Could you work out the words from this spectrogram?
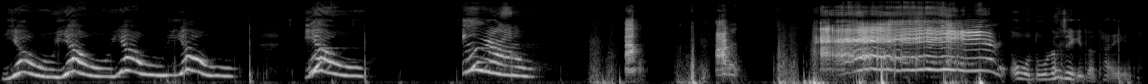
야오 야오 야오 야오 야오 야오 오 노란색이다 다행이다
